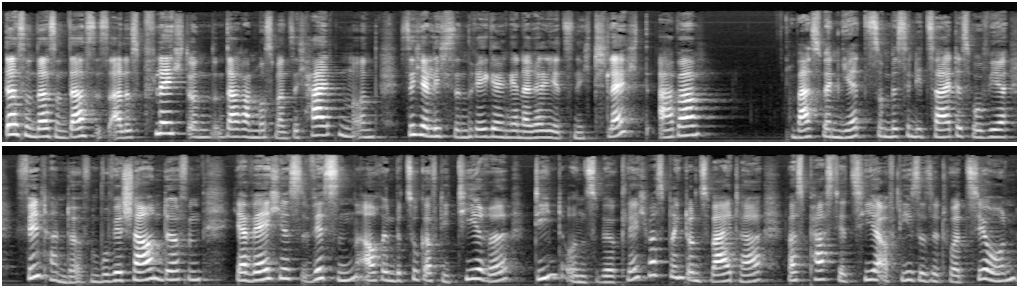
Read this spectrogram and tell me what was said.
das und das und das ist alles Pflicht und daran muss man sich halten und sicherlich sind Regeln generell jetzt nicht schlecht, aber was, wenn jetzt so ein bisschen die Zeit ist, wo wir filtern dürfen, wo wir schauen dürfen, ja, welches Wissen auch in Bezug auf die Tiere dient uns wirklich, was bringt uns weiter, was passt jetzt hier auf diese Situation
